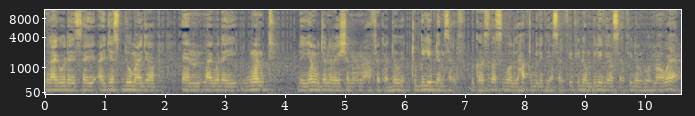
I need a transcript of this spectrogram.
Like what they say, I just do my job, and like what they want the young generation in Africa do it to believe themselves. Because first of all, you have to believe yourself. If you don't believe yourself, you don't go nowhere.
